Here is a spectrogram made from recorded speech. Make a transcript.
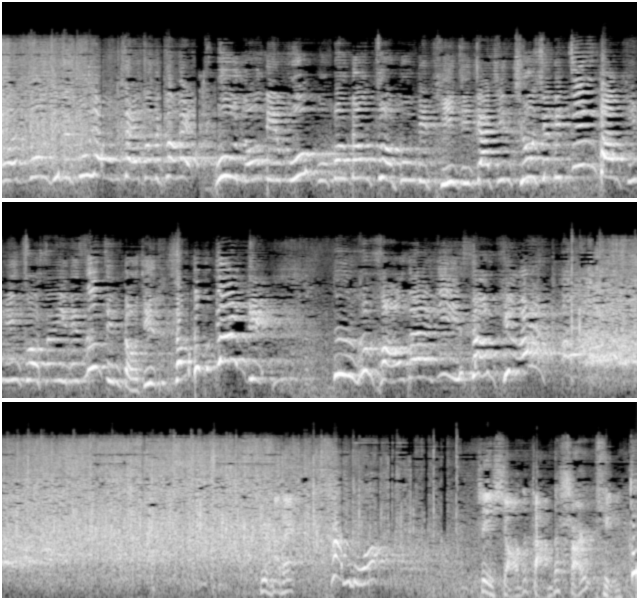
我衷心的祝愿我们在座的各位，务农的五谷丰登，做工的提级加薪，求学的金榜题名，做生意的日进斗金，什么都不干的，嗯，好的一生平安。是他呗？差不多。这小子长得色儿挺重，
